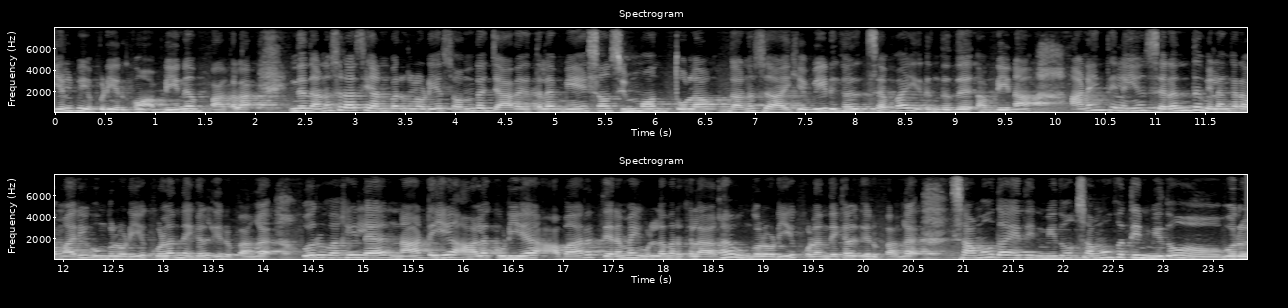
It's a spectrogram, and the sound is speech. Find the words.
இயல்பு எப்படி இருக்கும் அப்படின்னு பார்க்கலாம். இந்த தனுசு ராசி அன்பர்களுடைய சொந்த ஜாதகத்தில் மேஷம் சிம்மம் துலாம் தனுசு ஆகிய வீடுகள் செவ்வாய் இருந்தது அப்படின்னா அனைத்திலையும் சிறந்து விளங்குற மாதிரி உங்களுடைய குழந்தைகள் இருப்பாங்க. ஒரு வகையில் நாட்டையே ஆளக்கூடிய அபார திறமை உள்ளவர்களாக உங்களுடைய குழந்தைகள் இருப்பாங்க. சமுதாயத்தின் மீதும் சமூகத்தின் மீதும் ஒரு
